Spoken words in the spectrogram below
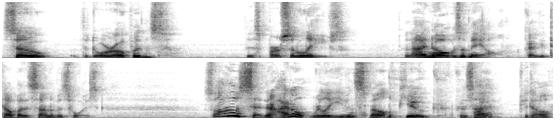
So the door opens, this person leaves. And I know it was a male. I could tell by the sound of his voice. So I was sitting there. I don't really even smell the puke because I, you know,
